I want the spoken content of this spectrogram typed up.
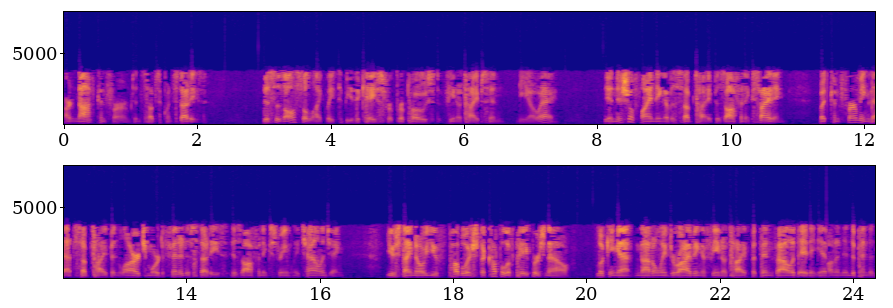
are not confirmed in subsequent studies. This is also likely to be the case for proposed phenotypes in knee OA. The initial finding of a subtype is often exciting, but confirming that subtype in large, more definitive studies is often extremely challenging. Joost, I know you've published a couple of papers now looking at not only deriving a phenotype, but then validating it on an independent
